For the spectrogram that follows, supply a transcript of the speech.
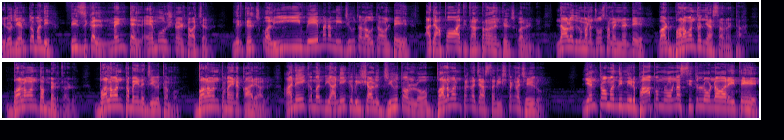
ఈరోజు ఎంతోమంది ఫిజికల్ మెంటల్ ఎమోషనల్ టార్చర్ మీరు తెలుసుకోవాలి. ఈ ఇవేమైనా మీ జీవితంలో అవుతా ఉంటే అది అపవాది తంత్రాలని తెలుసుకోవాలండి. నాలుగు మనం చూస్తాం ఏంటంటే వాడు బలవంతం చేస్తాడంట. బలవంతం పెడతాడు. బలవంతమైన జీవితము బలవంతమైన కార్యాలు. అనేక మంది అనేక విషయాలు జీవితంలో బలవంతంగా చేస్తారు ఇష్టంగా చేయరు. ఎంతోమంది మీరు పాపంలో ఉన్న స్థితిలో ఉన్నవారైతే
